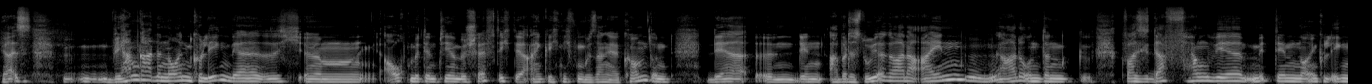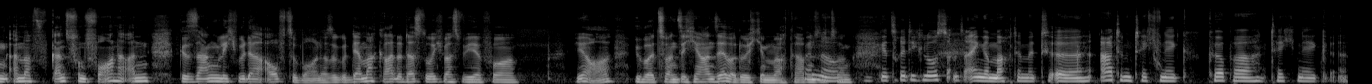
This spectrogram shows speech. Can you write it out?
Ja, es ist, wir haben gerade einen neuen Kollegen, der sich ähm, auch mit dem Thema beschäftigt, der eigentlich nicht vom Gesang her kommt und der, äh, den arbeitest du ja gerade ein, mhm. gerade und dann quasi da fangen wir mit dem neuen Kollegen einmal ganz von vorne an, gesanglich wieder aufzubauen. Also der macht gerade das durch, was wir vor ja, über 20 Jahren selber durchgemacht haben. Genau. Sozusagen. Geht's richtig los ans Eingemachte mit äh, Atemtechnik, Körpertechnik, äh,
